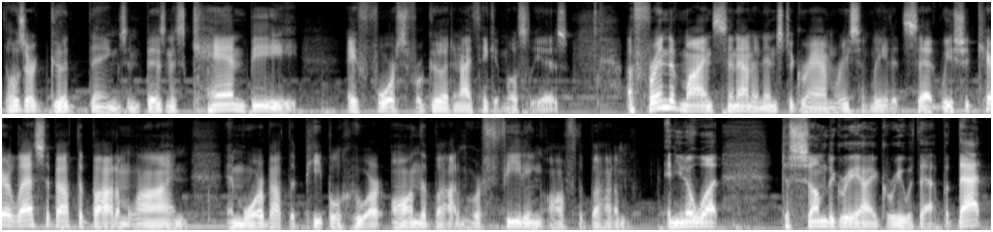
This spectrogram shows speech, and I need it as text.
Those are good things, and business can be a force for good, and I think it mostly is. A friend of mine sent out an Instagram recently that said we should care less about the bottom line and more about the people who are on the bottom, who are feeding off the bottom. And you know what? To some degree, I agree with that. But that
